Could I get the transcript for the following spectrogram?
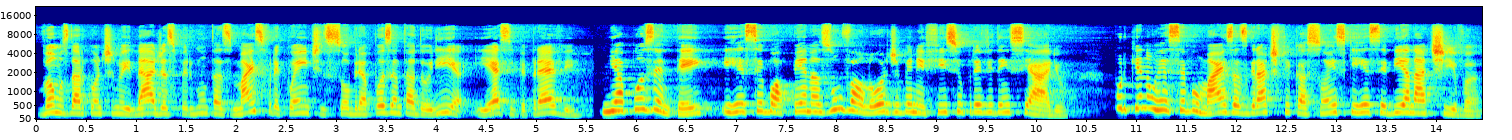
Vamos dar continuidade às perguntas mais frequentes sobre aposentadoria e SPPrev? Me aposentei e recebo apenas um valor de benefício previdenciário. Por que não recebo mais as gratificações que recebia na ativa?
